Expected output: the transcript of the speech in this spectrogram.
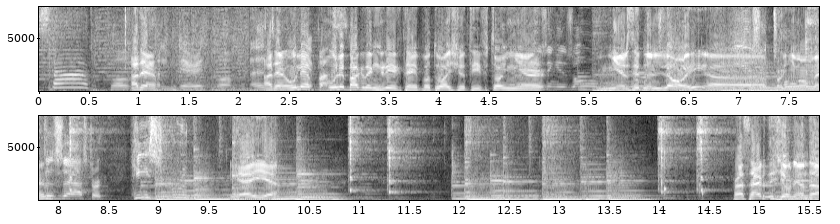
Sa? Po, faleminderit po. Atëherë, ule ule pak dhe ngrije këtej, po dua që t'i ftoj një njerëzit në lojë uh, për një moment. Yeah, yeah. Pra sa herë dëgjoni atë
